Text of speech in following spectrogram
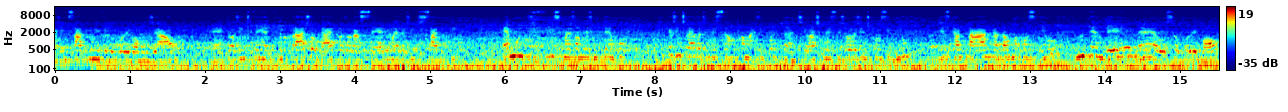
A gente sabe o nível do voleibol mundial. É, então a gente vem aqui pra jogar e pra jogar sério, mas a gente sabe que é muito difícil, mas ao mesmo tempo o que, que a gente leva de lição que é o mais importante. Eu acho que nesse jogo a gente conseguiu resgatar, cada uma conseguiu entender né, o seu voleibol,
